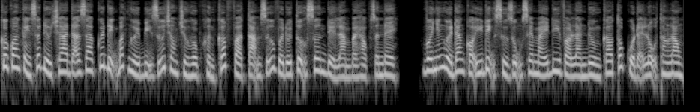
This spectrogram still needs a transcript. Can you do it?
Cơ quan cảnh sát điều tra đã ra quyết định bắt người bị giữ trong trường hợp khẩn cấp và tạm giữ với đối tượng Sơn để làm bài học dân đe. Với những người đang có ý định sử dụng xe máy đi vào làn đường cao tốc của đại lộ Thăng Long,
